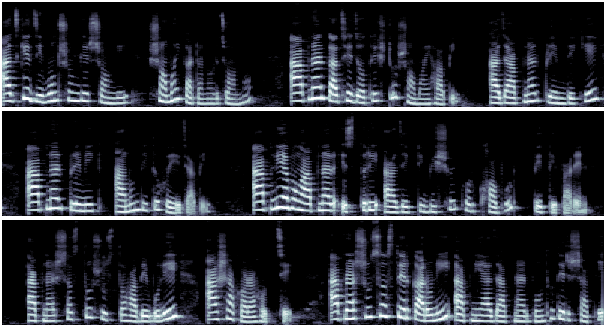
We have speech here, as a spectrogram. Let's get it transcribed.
আজকে জীবনসঙ্গীর সঙ্গে সময় কাটানোর জন্য আপনার কাছে যথেষ্ট সময় হবে। আজ আপনার প্রেম দেখে আপনার প্রেমিক আনন্দিত হয়ে যাবে। আপনি এবং আপনার স্ত্রী আজ একটি বিস্ময়কর খবর পেতে পারেন। আপনার স্বাস্থ্য সুস্থ হবে বলে আশা করা হচ্ছে। আপনার সুস্বাস্থ্যের কারণেই আপনি আজ আপনার বন্ধুদের সাথে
